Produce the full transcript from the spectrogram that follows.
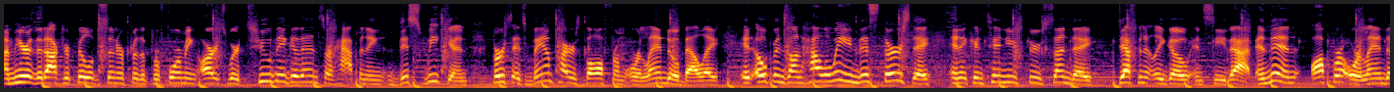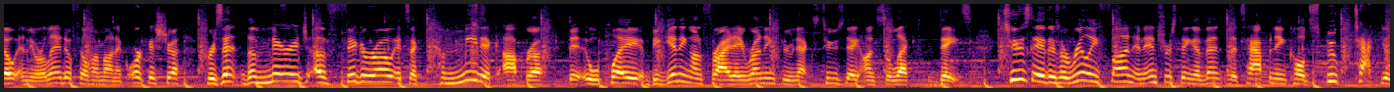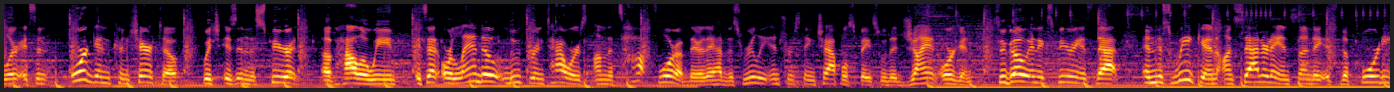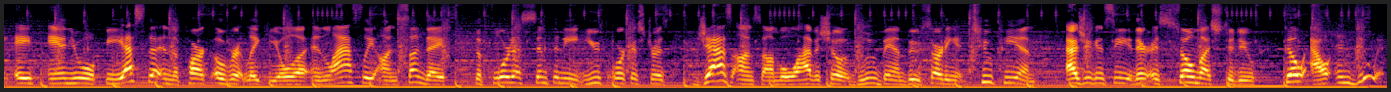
I'm here at the Dr. Phillips Center for the Performing Arts where two big events are happening this weekend. First, it's Vampires Ball from Orlando Ballet. It opens on Halloween this Thursday and it continues through Sunday. Definitely go and see that. And then Opera Orlando and the Orlando Philharmonic Orchestra present The Marriage of Figaro. It's a comedic opera that will play beginning on Friday, running through next Tuesday on select dates. Tuesday, there's a really fun and interesting event that's happening called Spooktacular. It's an organ concerto, which is in the spirit of Halloween. It's at Orlando Lutheran Towers on the top floor up there. They have this really interesting chapel space with a giant organ. So go and experience that. And this weekend, on Saturday and Sunday, it's the 48th annual Fiesta in the Park over at Lake Eola. And lastly, on Sunday, the Florida Symphony Youth Orchestra's Jazz Ensemble will have a show at Blue Bamboo starting at 2 p.m. As you can see, there is so much to do. Go out and do it.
